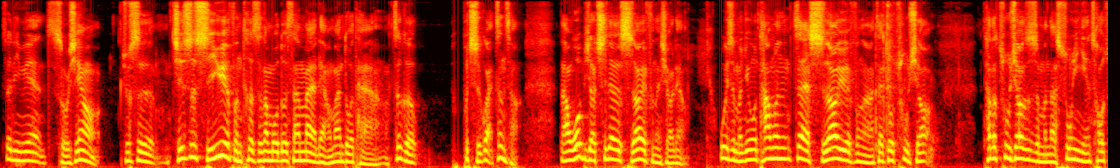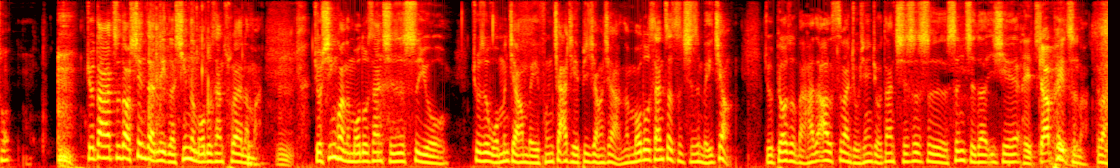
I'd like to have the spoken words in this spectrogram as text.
这里面首先啊，就是其实十一月份特斯拉 Model 三卖两万多台啊，这个不奇怪，正常。但我比较期待的是十二月份的销量，为什么？因为他们在十二月份啊在做促销，它的促销是什么呢？送一年超充。就大家知道现在那个新的 Model 三出来了嘛？嗯，就新款的 Model 三其实是有，就是我们讲每逢佳节必降价，那 Model 三这次其实没降，就标准版还是二十四万九千九，但其实是升级的一些配置加配置嘛，对吧？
